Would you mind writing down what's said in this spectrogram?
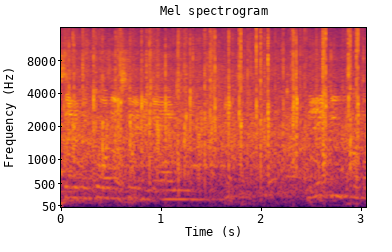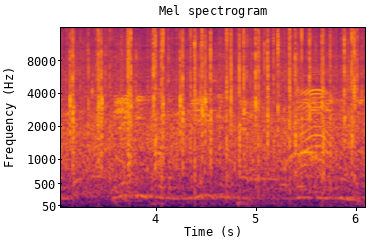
say before I'll say it again, thank you for, the, thank you for an amazing panel.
